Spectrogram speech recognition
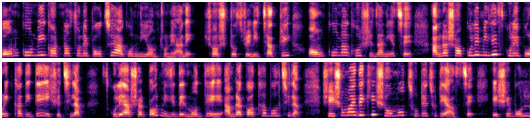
বনকর্মী ঘটনাস্থলে পৌঁছে আগুন নিয়ন্ত্রণে আনে। ষষ্ঠ শ্রেণির ছাত্রী অঙ্কনা ঘোষ জানিয়েছে, আমরা সকলে মিলে স্কুলে পরীক্ষা দিতে এসেছিলাম। স্কুলে আসার পর নিজেদের মধ্যে আমরা কথা বলছিলাম। সেই সময় দেখি সৌম্য ছুটে ছুটে আসছে। এসে বলল,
